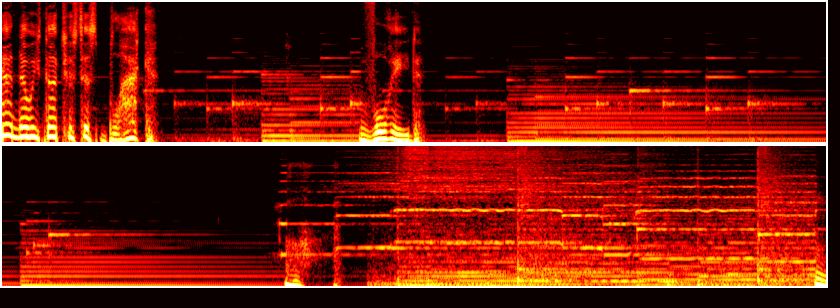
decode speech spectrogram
Yeah, no, he's not just this black void. Oh. Hmm.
